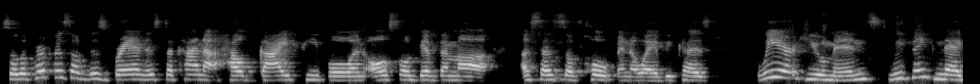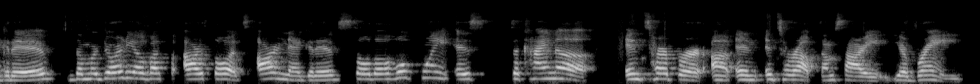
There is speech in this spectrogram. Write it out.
So the purpose of this brand is to kind of help guide people and also give them a, a sense of hope in a way because we are humans. We think negative. The majority of our thoughts are negative. So the whole point is to kind of interpret uh, and interrupt i'm sorry your brain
